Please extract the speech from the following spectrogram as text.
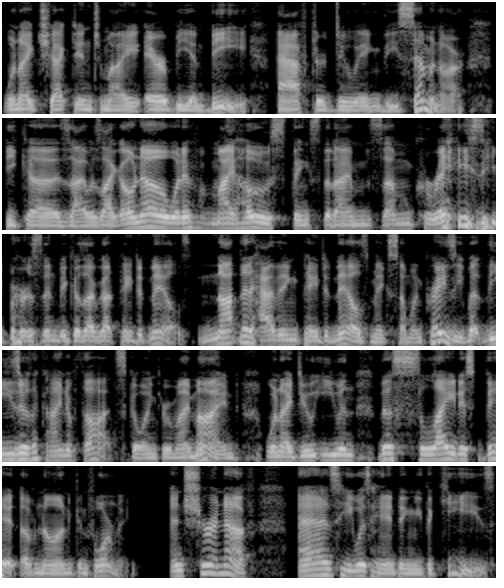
when I checked into my Airbnb after doing the seminar because I was like, oh no, what if my host thinks that I'm some crazy person because I've got painted nails? Not that having painted nails makes someone crazy, but these are the kind of thoughts going through my mind when I do even the slightest bit of non-conforming. And sure enough, as he was handing me the keys,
